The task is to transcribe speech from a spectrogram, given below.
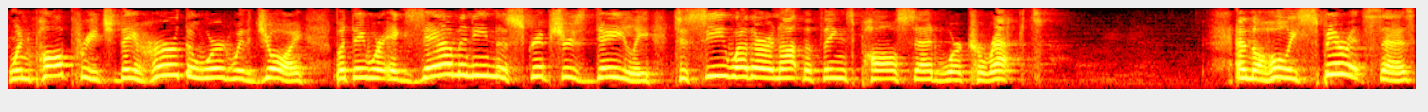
when Paul preached, they heard the word with joy, but they were examining the scriptures daily to see whether or not the things Paul said were correct. And the Holy Spirit says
